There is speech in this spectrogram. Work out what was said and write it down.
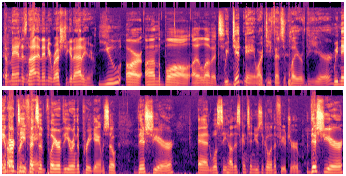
The man is not in any rush to get out of here. You are on the ball. I love it. We did name our defensive player of the year. We named in our, defensive player of the year in the pregame. So this year, and we'll see how this continues to go in the future. This year,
